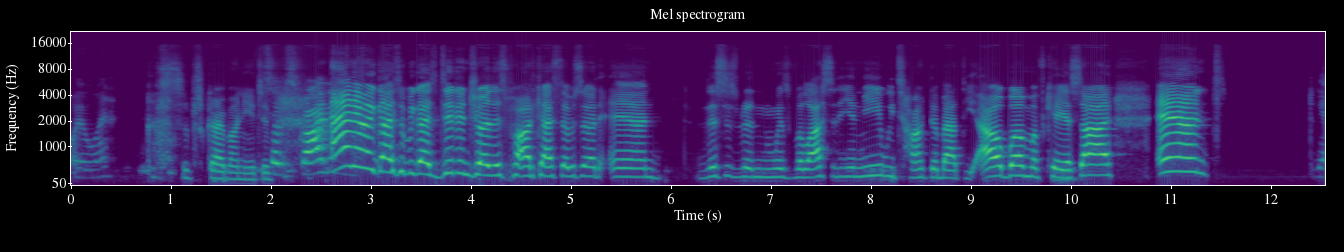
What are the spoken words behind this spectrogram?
Wait, what? Subscribe on YouTube. Subscribe. Anyway, guys, hope you guys did enjoy this podcast episode, and this has been with Velocity and me. We talked about the album of KSI and Yeah.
